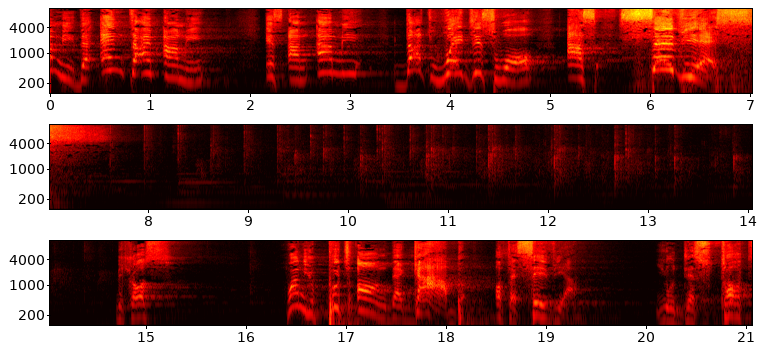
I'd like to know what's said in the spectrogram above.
army, the end time army, is an army that wages war as saviors. Because when you put on the garb of a savior, you distort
